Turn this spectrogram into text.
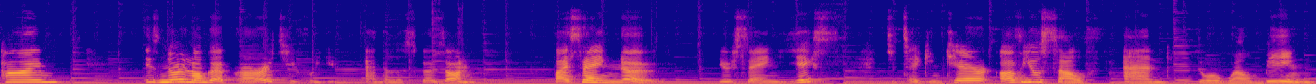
time, is no longer a priority for you, and the list goes on. By saying no, you're saying yes to taking care of yourself and your well being.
